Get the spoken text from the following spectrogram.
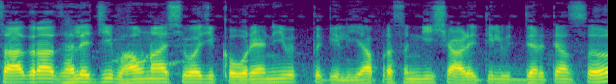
साजरा झाल्याची भावना शिवाजी कवर यांनी व्यक्त केली. या प्रसंगी शाळेतील विद्यार्थ्यांसह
